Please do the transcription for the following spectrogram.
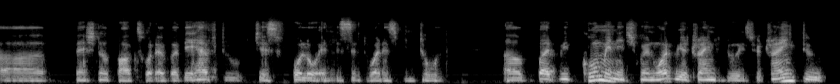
uh, national parks, whatever, they have to just follow and listen to what has been told. Uh, but with co-management, what we are trying to do is we're trying to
